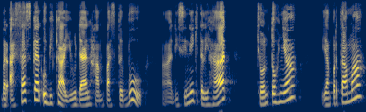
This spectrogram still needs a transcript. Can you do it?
berasaskan ubi kayu dan hampas tebu. Ha, di sini kita lihat contohnya yang pertama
